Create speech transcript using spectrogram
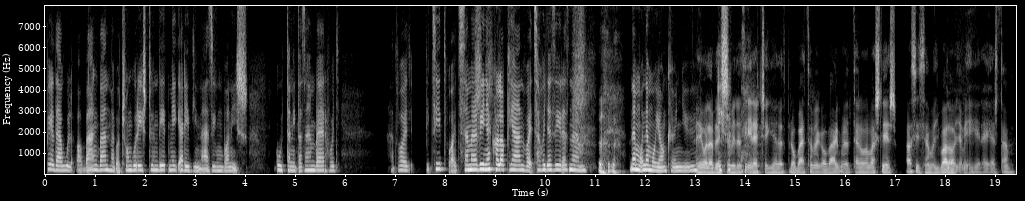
például a bánkbánt, meg a csongor és tündét még elit gimnáziumban is úgy tanít az ember, hogy hát vagy picit, vagy szemelvények alapján, vagy szóval, hogy ezért ez nem, nem, nem olyan könnyű. Jól emlékszem, én az érettségi előtt próbáltam meg a vágmánt elolvasni, és azt hiszem, hogy valahogy a végére értem.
